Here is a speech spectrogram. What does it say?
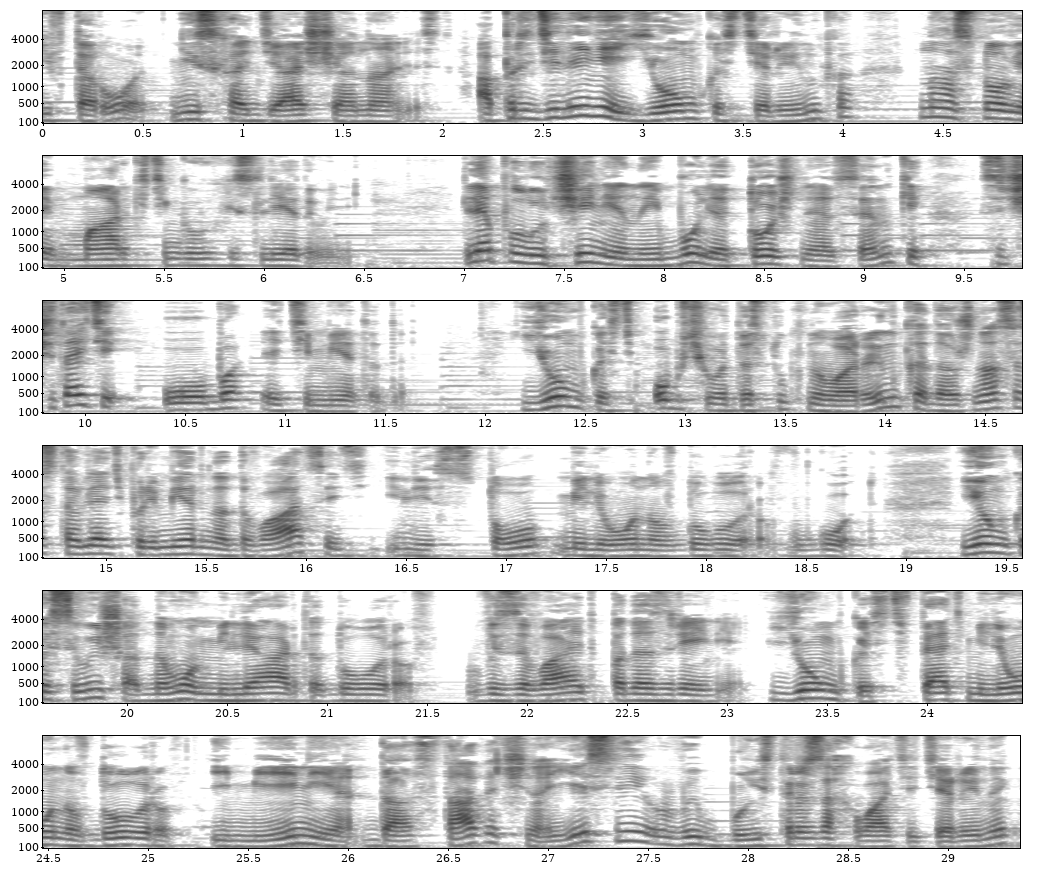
И второе. Нисходящий анализ. Определение емкости рынка на основе маркетинговых исследований. Для получения наиболее точной оценки сочетайте оба эти метода – Емкость общего доступного рынка должна составлять примерно 20 или 100 миллионов долларов в год. Емкость выше 1 миллиарда долларов вызывает подозрение. Емкость в 5 миллионов долларов и менее достаточно, если вы быстро захватите рынок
